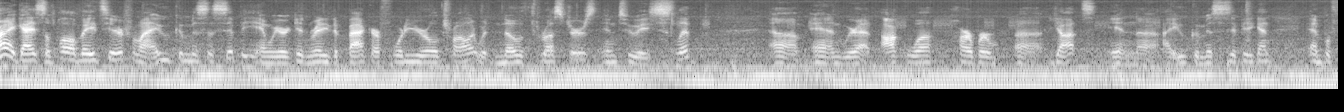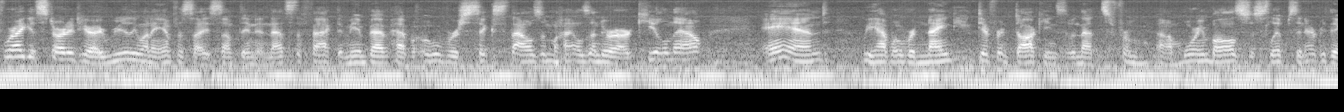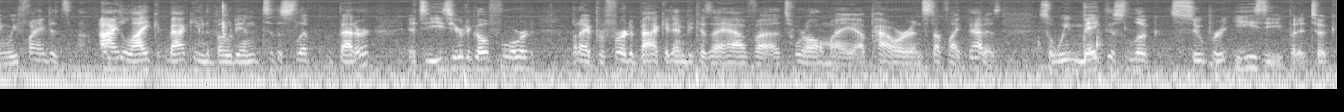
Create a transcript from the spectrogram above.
Alright guys, so Paul Bates here from Iuka, Mississippi, and we are getting ready to back our 40-year-old trawler with no thrusters into a slip. Um, and we're at Aqua Harbor uh, Yachts in uh, Iuka, Mississippi again. And before I get started here, I really want to emphasize something, and that's the fact that me and Bev have over 6,000 miles under our keel now, and we have over 90 different dockings, and that's from uh, mooring balls to slips and everything. We find it's, I like backing the boat into the slip better. It's easier to go forward, but I prefer to back it in because I have, uh, it's where all my uh, power and stuff like that is. So we make this look super easy, but it took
